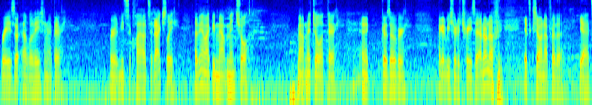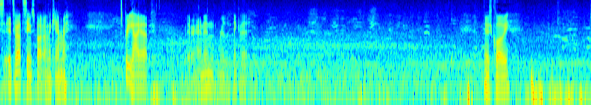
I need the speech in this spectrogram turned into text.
raised elevation right there where it meets the clouds. It actually, I think it might be Mount Mitchell. Mount Mitchell up there, and it goes over. I gotta be sure to trace it. I don't know if it's showing up for the. Yeah, it's it's about the same spot on the camera. It's pretty high up there. I didn't really think of it. There's Chloe.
